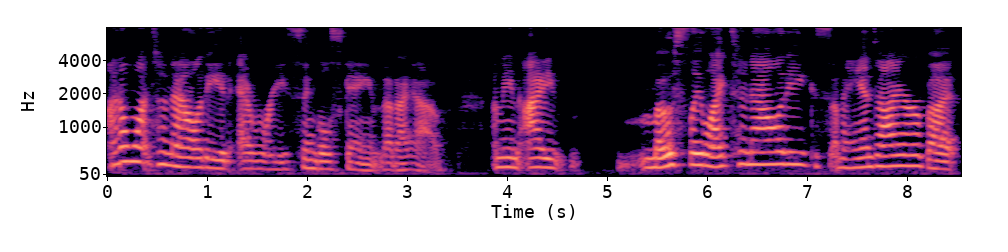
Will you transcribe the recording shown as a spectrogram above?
I don't want tonality in every single skein that I have. I mean, I mostly like tonality because I'm a hand dyer, but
